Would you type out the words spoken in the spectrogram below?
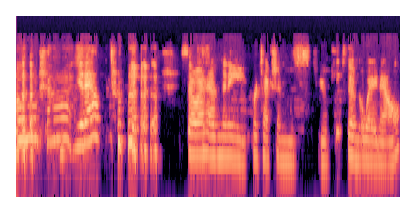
Oh my gosh. get out. so I have many protections to keep them away now.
